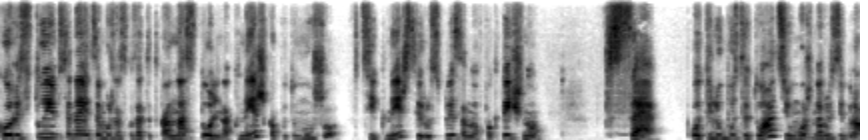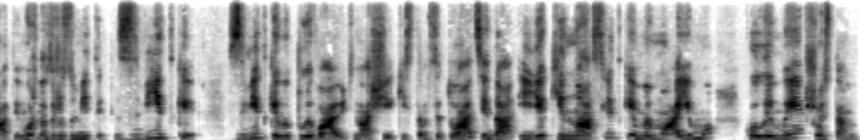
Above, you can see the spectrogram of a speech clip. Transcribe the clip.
користуємося нею. Це можна сказати така настольна книжка, тому що в цій книжці розписано фактично все от любу ситуацію можна розібрати, можна зрозуміти, звідки, звідки випливають наші якісь там ситуації, да, і які наслідки ми маємо, коли ми щось там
